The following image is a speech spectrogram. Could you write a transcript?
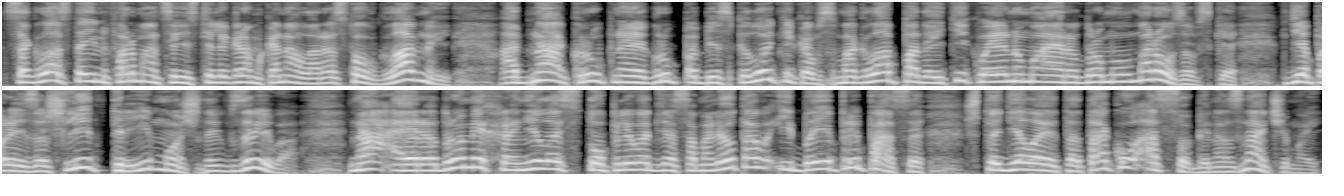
Согласно информации из телеграм-канала Ростов Главный, одна крупная группа беспилотников смогла подойти к военному аэродрому в Морозовске, где произошли три мощных взрыва. На аэродроме хранилось топливо для самолетов и боеприпасы, что делает атаку особенно значимой.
